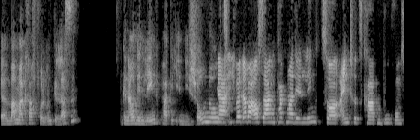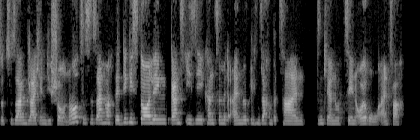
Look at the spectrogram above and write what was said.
äh, Mama kraftvoll und gelassen. Genau, den Link packe ich in die Show Notes. Ja, ich würde aber auch sagen, pack mal den Link zur Eintrittskartenbuchung sozusagen gleich in die Show Notes. Es ist einfach der Digistore-Link, ganz easy, kannst du mit allen möglichen Sachen bezahlen. Sind ja nur 10 Euro einfach.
